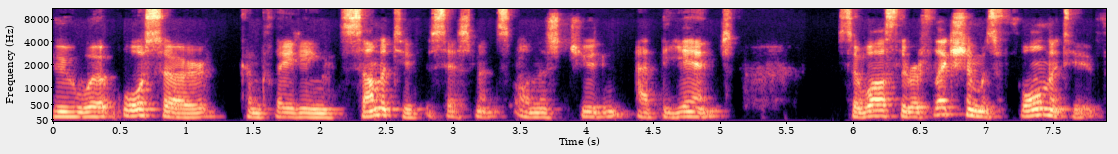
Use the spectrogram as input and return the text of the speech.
who were also completing summative assessments on the student at the end. So whilst the reflection was formative,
